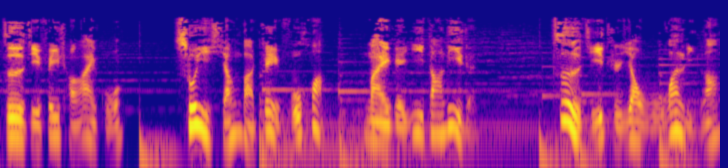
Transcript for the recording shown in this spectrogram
自己非常爱国，所以想把这幅画卖给意大利人，自己只要五万里拉。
